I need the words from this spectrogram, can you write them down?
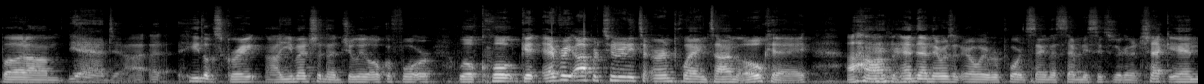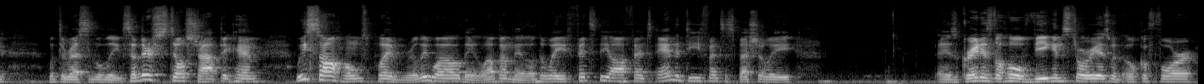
But um, yeah, I, I, he looks great. Uh, you mentioned that Jahlil Okafor will quote get every opportunity to earn playing time. Okay, um, and then there was an earlier report saying that 76ers are going to check in with the rest of the league. So they're still shopping him. We saw Holmes play really well. They love him. They love the way he fits the offense and the defense, especially. As great as the whole vegan story is with Okafor,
